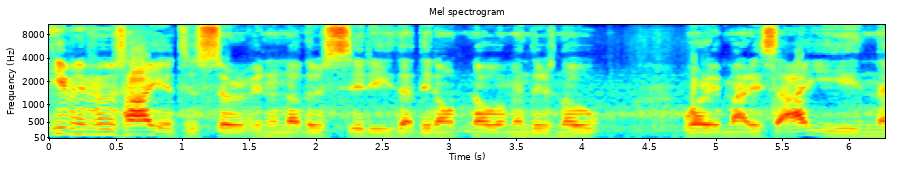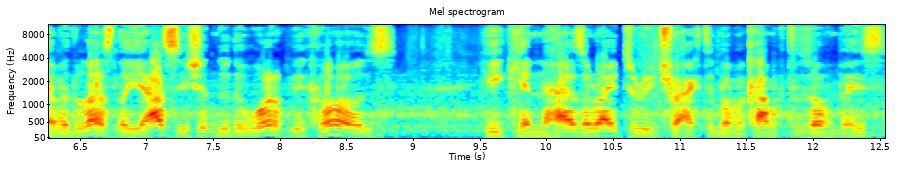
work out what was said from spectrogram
even if he was hired to serve in another city that they don't know him and there's no worry of marisayi, nevertheless, layasi shouldn't do the work because he can has a right to retract him of a comic to his own base,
